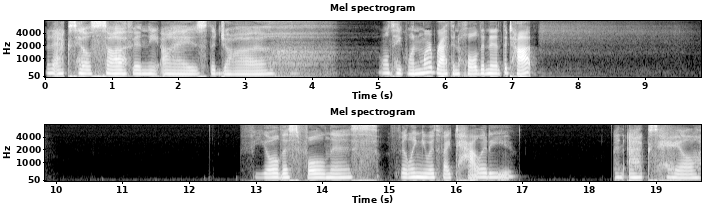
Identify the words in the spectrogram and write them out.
And exhale, soften the eyes, the jaw. We'll take one more breath and hold it in at the top. Feel this fullness filling you with vitality. And exhale.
